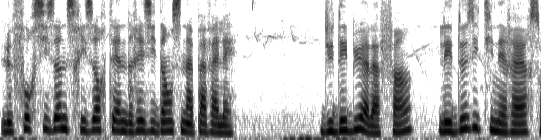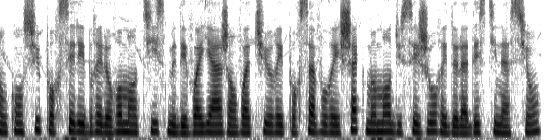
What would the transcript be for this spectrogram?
le Four Seasons Resort and Residence Napa Valley. Du début à la fin, les deux itinéraires sont conçus pour célébrer le romantisme des voyages en voiture et pour savourer chaque moment du séjour et de la destination,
